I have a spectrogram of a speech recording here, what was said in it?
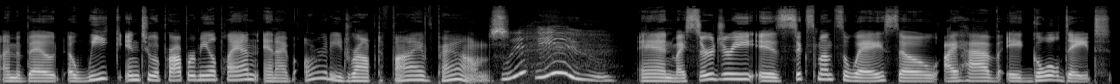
I'm about a week into a proper meal plan and I've already dropped five pounds. Woohoo! And my surgery is six months away, so I have a goal date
